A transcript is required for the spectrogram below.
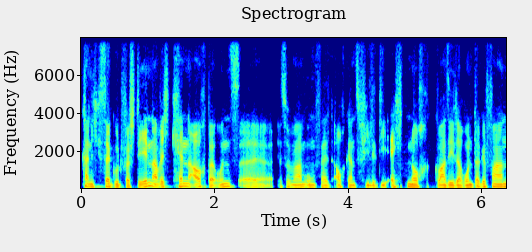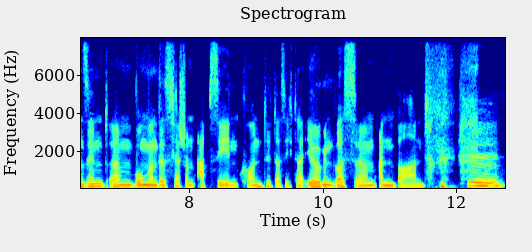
kann ich sehr gut verstehen, aber ich kenne auch bei uns, äh, so in meinem Umfeld, auch ganz viele, die echt noch quasi darunter gefahren sind, ähm, wo man das ja schon absehen konnte, dass sich da irgendwas ähm, anbahnt. Mhm.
